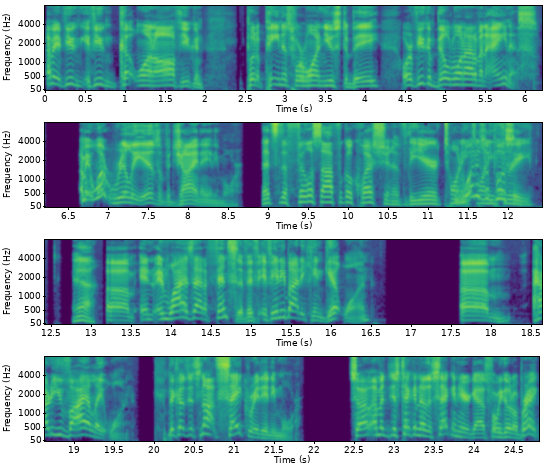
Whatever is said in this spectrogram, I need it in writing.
I mean, if you can, if you can cut one off, you can put a penis where one used to be, or if you can build one out of an anus. I mean, what really is a vagina anymore? That's the philosophical question of the year What is a 2023. pussy? Yeah. Um, and and why is that offensive? If if anybody can get one, um, how do you violate one? Because it's not sacred anymore. So I'm gonna just take another second here, guys, before we go to a break.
